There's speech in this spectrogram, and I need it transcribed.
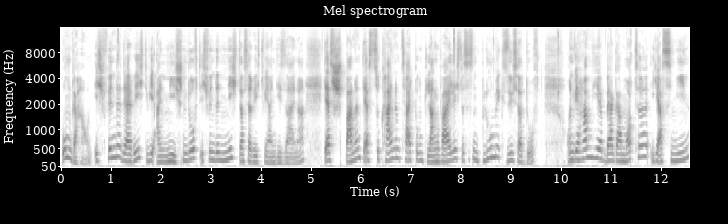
umgehauen. Ich finde, der riecht wie ein Nischenduft. Ich finde nicht, dass er riecht wie ein Designer. Der ist spannend, der ist zu keinem Zeitpunkt langweilig. Das ist ein blumig süßer Duft. Und wir haben hier Bergamotte, Jasmin,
